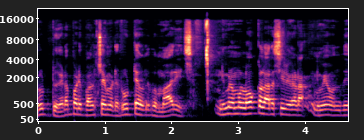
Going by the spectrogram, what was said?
ரூட்டு எடப்பாடி பழனிசாமியோட ரூட்டே வந்து இப்போ மாறிடுச்சு. இனிமேல் நம்ம லோக்கல் அரசியல் வேணாம் இனிமேல் வந்து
